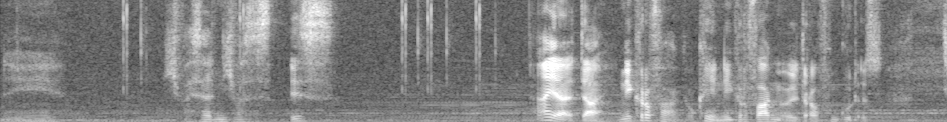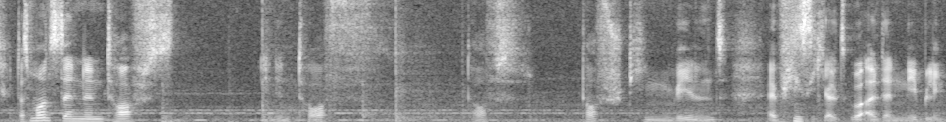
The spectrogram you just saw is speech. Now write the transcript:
Nee. Ich weiß halt nicht, was es ist. Ah ja, da. Nekrophag. Okay, Nekrophagenöl drauf und gut ist. Das Monster in den Torfs... In den Torf... Torfs... Torfstiegen wählend erwies sich als uralter Nebling.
